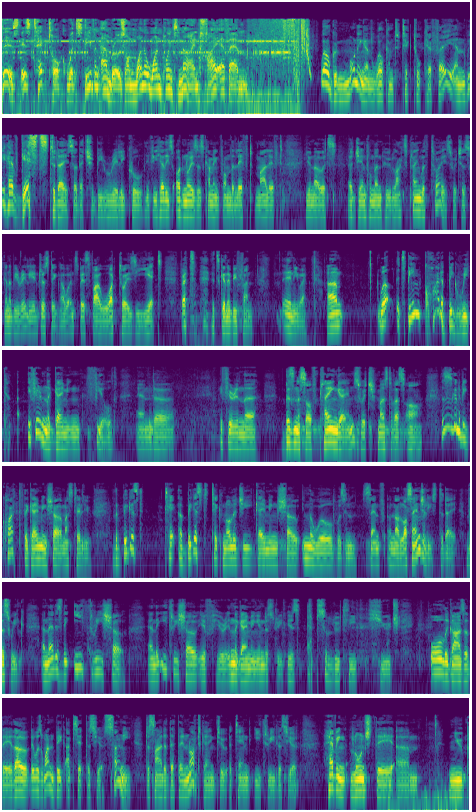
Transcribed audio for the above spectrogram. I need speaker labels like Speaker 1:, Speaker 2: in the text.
Speaker 1: This is Tech Talk with Stephen Ambrose on 101.9 Chai FM.
Speaker 2: Well, good morning and welcome to Tech Talk Cafe. And we have guests today, so that should be really cool. If you hear these odd noises coming from the left, my left, you know it's a gentleman who likes playing with toys, which is going to be really interesting. I won't specify what toys yet, but it's going to be fun. Anyway, um, well, it's been quite a big week. If you're in the gaming field and uh, if you're in the business of playing games, which most of us are, this is going to be quite the gaming show, I must tell you. The biggest te- uh, biggest technology gaming show in the world was in San, no, Los Angeles today, this week, and that is the E3 show. And the E3 show, if you're in the gaming industry, is absolutely huge all the guys are there, though there was one big upset this year. Sony decided that they're not going to attend E3 this year, having launched their um, new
